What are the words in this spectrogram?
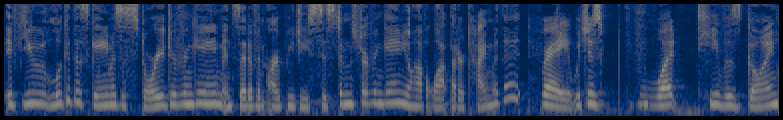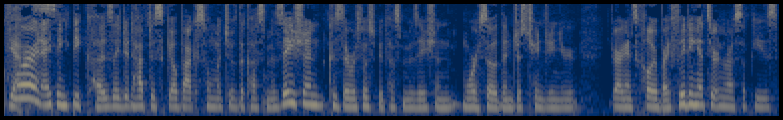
if you look at this game as a story driven game instead of an RPG systems driven game, you'll have a lot better time with it. right, which is what he was going for. Yes. And I think because they did have to scale back so much of the customization, because there was supposed to be customization more so than just changing your dragon's color by feeding it certain recipes,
